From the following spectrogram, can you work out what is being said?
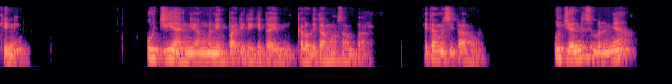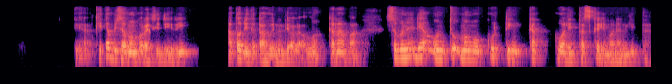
Kini. Ujian yang menimpa diri kita ini, kalau kita mau sabar, kita mesti tahu ujian itu sebenarnya ya kita bisa mengkoreksi diri atau diketahui nanti oleh Allah. Kenapa? Sebenarnya dia untuk mengukur tingkat kualitas keimanan kita.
